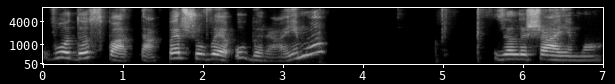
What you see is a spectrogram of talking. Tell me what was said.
Водоспад. Так, першу В убираємо. Залишаємо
